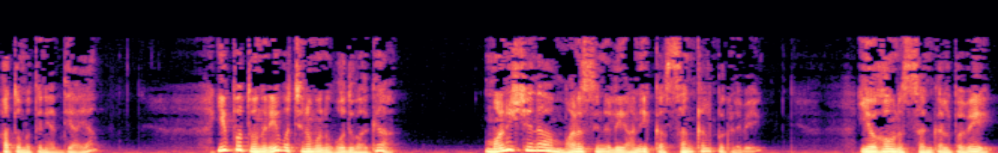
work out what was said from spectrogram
ಹತ್ತೊಂಬತ್ತನೇ ಅಧ್ಯಾಯ ಇಪ್ಪತ್ತೊಂದನೇ ವಚನವನ್ನು ಓದುವಾಗ ಮನುಷ್ಯನ ಮನಸ್ಸಿನಲ್ಲಿ ಅನೇಕ ಸಂಕಲ್ಪಗಳಿವೆ. ಯಹೋವನ ಸಂಕಲ್ಪವೇ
